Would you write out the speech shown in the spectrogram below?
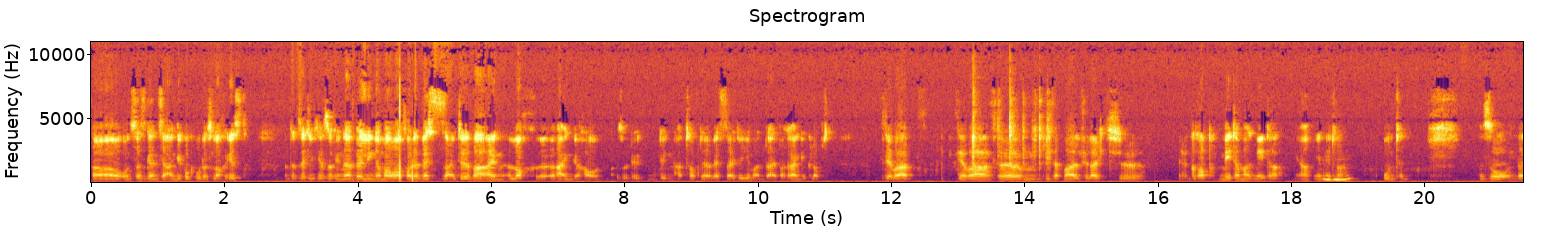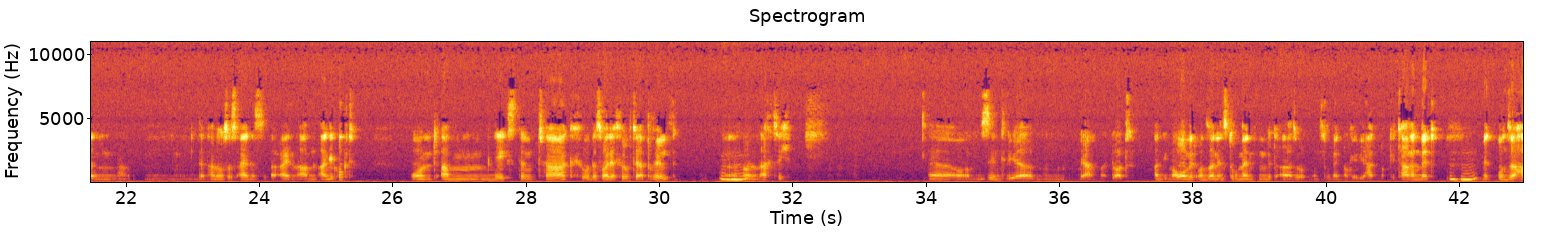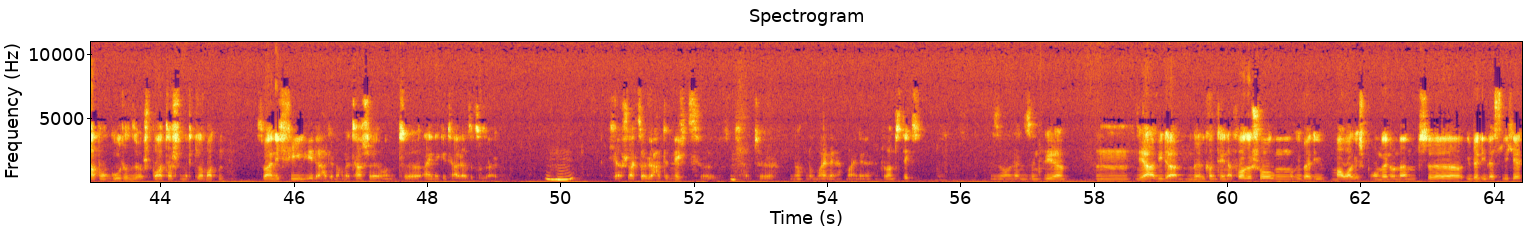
Äh, uns das Ganze angeguckt, wo das Loch ist. Und tatsächlich, also in der Berliner Mauer vor der Westseite war ein Loch äh, reingehauen. Also den, den, hat auf der Westseite jemand einfach reingeklopft. Der war, der war, ähm, ich sag mal, vielleicht äh, grob Meter mal Meter ja, in mhm. etwa, unten. So, und dann, dann haben wir uns das eines, einen Abend angeguckt. Und am nächsten Tag, und das war der 5. April mhm. äh, 89, äh, sind wir an die Mauer mit unseren Instrumenten, mit, also Instrumenten, okay, wir hatten noch Gitarren mit, mhm. mit unser Hab und Gut, unsere Sporttaschen mit Klamotten es war nicht viel, jeder hatte noch eine Tasche und äh, eine Gitarre sozusagen. Mhm. Ich als Schlagzeuger hatte nichts, ich hatte noch nur meine, meine Drumsticks. So, und dann sind wir mh, mm, ja, wieder Müllcontainer vorgeschoben, über die Mauer gesprungen und dann äh, über die westliche,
